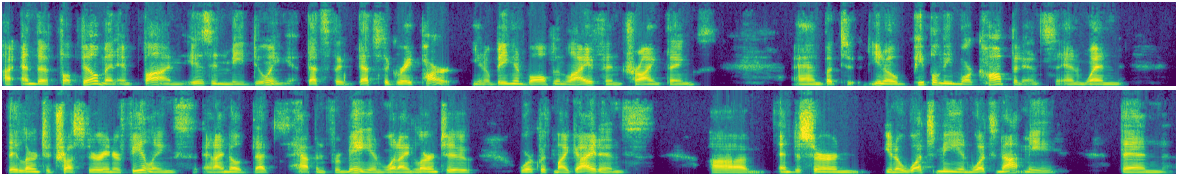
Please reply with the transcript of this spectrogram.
uh, and the fulfillment and fun is in me doing it. That's the, that's the great part, you know, being involved in life and trying things. And, but, to, you know, people need more confidence. And when, they learn to trust their inner feelings. And I know that's happened for me. And when I learned to work with my guidance um, and discern, you know, what's me and what's not me, then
